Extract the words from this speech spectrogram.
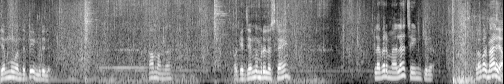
ஜெம்மு வந்துட்டு மிடில் ஆமாங்க. ஓகே ஜெம்மு மிடில் வச்சிட்டேன். ஃப்ளவர் மேல செயின் கீழே. ஃப்ளவர் மேலையா?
